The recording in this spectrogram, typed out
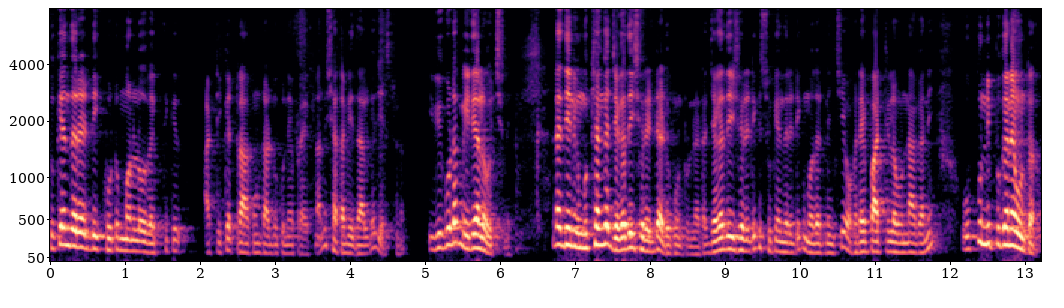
సుఖేందర్ రెడ్డి కుటుంబంలో వ్యక్తికి ఆ టికెట్ రాకుండా అడ్డుకునే ప్రయత్నాలు శతవిధాలుగా చేస్తున్నారు. ఇవి కూడా మీడియాలో వచ్చినాయి. అంటే దీనికి ముఖ్యంగా జగదీశ్వర్ రెడ్డి అడుగుంటున్నట జగదీశ్వర్ రెడ్డికి సుఖేందర్ రెడ్డికి మొదటి నుంచి ఒకటే పార్టీలో ఉన్నా కానీ ఉప్పు నిప్పుగానే ఉంటారు.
